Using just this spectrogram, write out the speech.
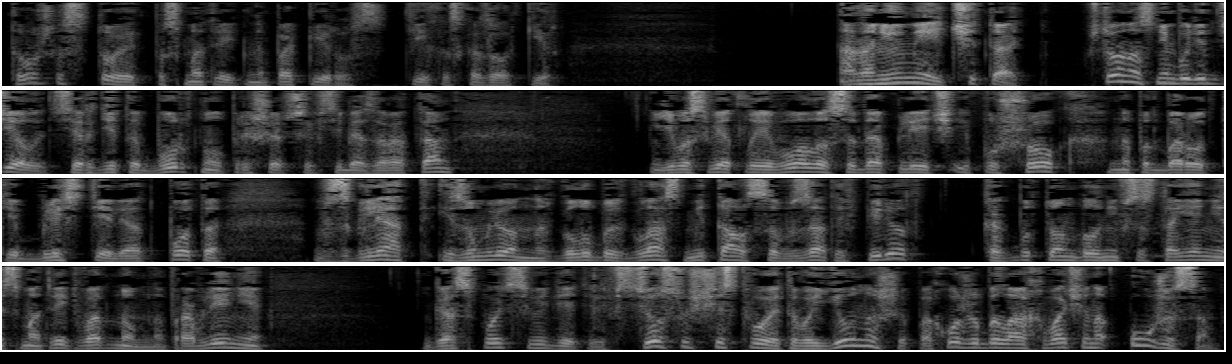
тоже стоит посмотреть на папирус, — тихо сказал Кир. — Она не умеет читать. Что она с ним будет делать? — сердито буркнул пришедший в себя Заратан. Его светлые волосы до плеч и пушок на подбородке блестели от пота, взгляд изумленных голубых глаз метался взад и вперед, как будто он был не в состоянии смотреть в одном направлении — Господь свидетель, все существо этого юноши, похоже, было охвачено ужасом.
